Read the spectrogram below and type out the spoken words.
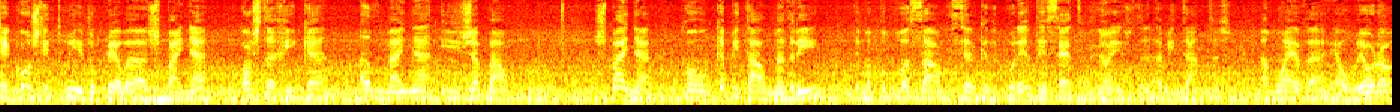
é constituído pela Espanha, Costa Rica, Alemanha e Japão. Espanha, com capital Madrid, tem uma população de cerca de 47 milhões de habitantes, a moeda é o euro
